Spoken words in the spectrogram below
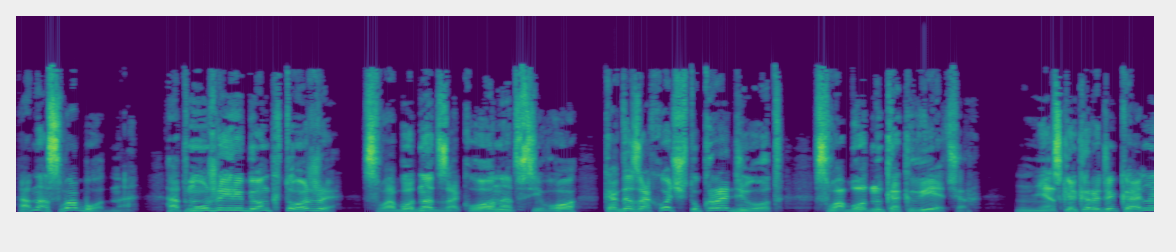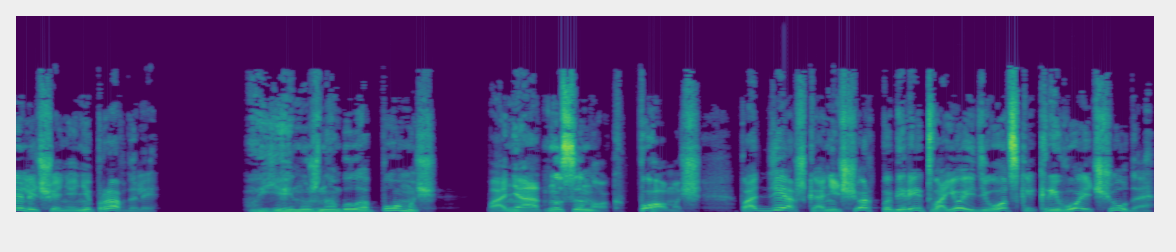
Она свободна. От мужа и ребенка тоже. Свободна от закона, от всего. Когда захочет, украдет. Свободна, как ветер. Несколько радикальное лечение, не правда ли? Ей нужна была помощь. Понятно, сынок, помощь. Поддержка, а не, черт побери, твое идиотское кривое чудо.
